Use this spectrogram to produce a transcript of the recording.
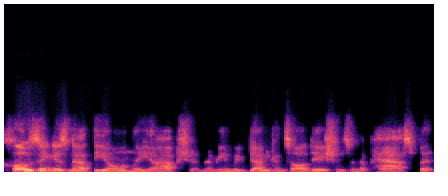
closing is not the only option. I mean, we've done consolidations in the past, but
